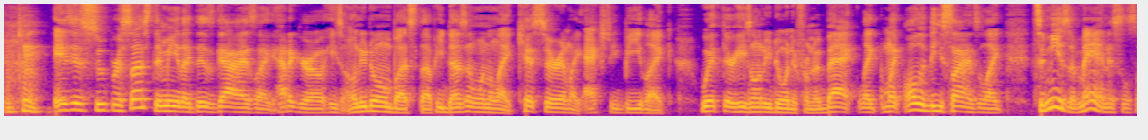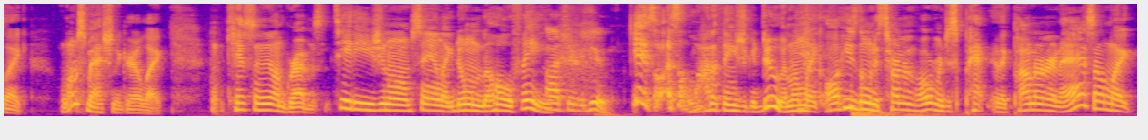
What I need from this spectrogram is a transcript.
it's just super sus to me. Like this guy's like had a girl. He's only doing butt stuff. He doesn't want to like kiss her and like actually be like with her. He's only doing it from the back. Like I'm like all of these signs are like to me as a man, this is like when I'm smashing a girl, like I'm kissing, I'm grabbing some titties. You know what I'm saying? Like doing the whole thing. How you could do Yeah, it's a, it's a lot of things you can do. And I'm like, all he's doing is turning her over and just pat, like pounding her in the ass. And I'm like,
